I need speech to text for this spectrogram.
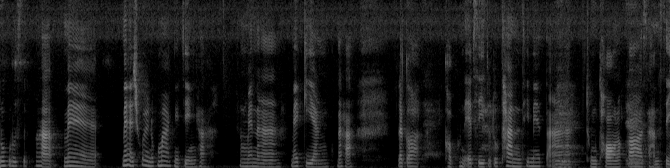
นุกรู้สึกว่าแม่แม่ช่วยนุกมากจริง ๆ ค่ะ ทั้งแม่นา แม่เกียงนะคะ แล้วก็ขอบคุณ FC ทุกๆท่านที่เมตตาถุงทองแล้วก็สามสี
